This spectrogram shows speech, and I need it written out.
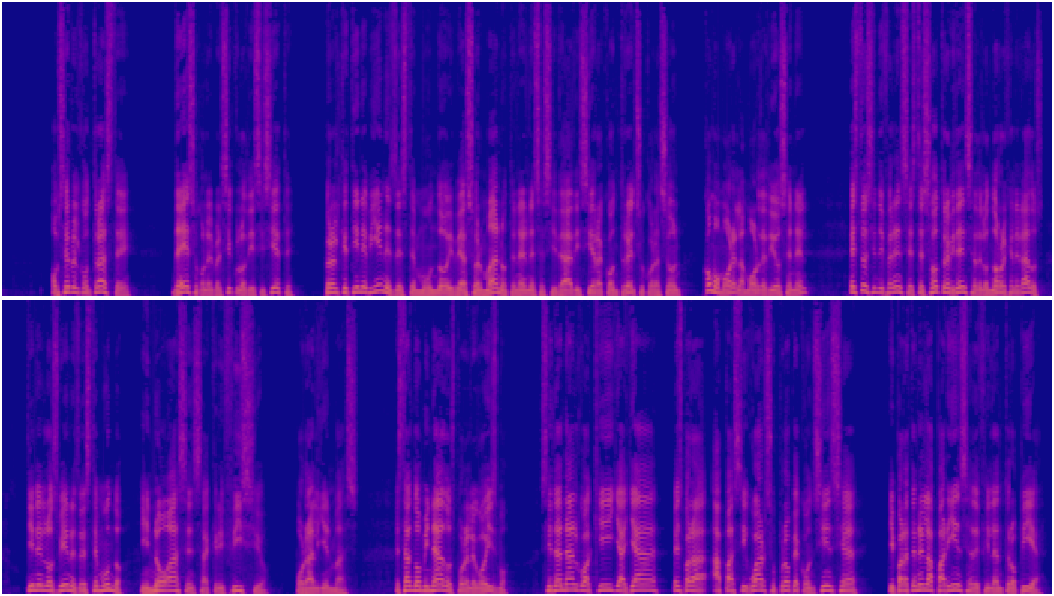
Observe el contraste de eso con el versículo 17. Pero el que tiene bienes de este mundo y ve a su hermano tener necesidad y cierra contra él su corazón, ¿cómo mora el amor de Dios en él? Esto es indiferencia, esta es otra evidencia de los no regenerados. Tienen los bienes de este mundo y no hacen sacrificio por alguien más. Están dominados por el egoísmo. Si dan algo aquí y allá, es para apaciguar su propia conciencia y para tener la apariencia de filantropía.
